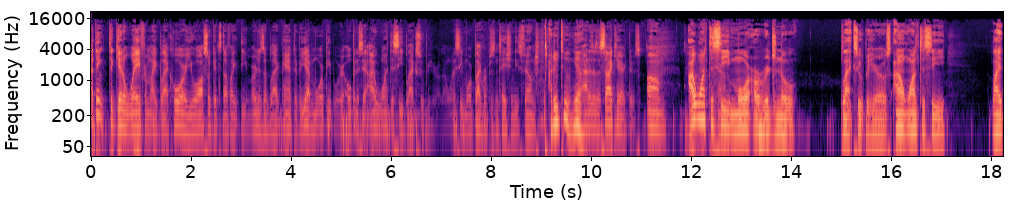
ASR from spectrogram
I think to get away from like black horror, you also get stuff like the emergence of Black Panther. But yeah, more people are open to say, I want to see black superheroes. I want to see more black representation in these films, I do too. Yeah. not as as side characters. Um, I want to see more original black superheroes. I don't want to see like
